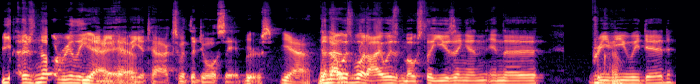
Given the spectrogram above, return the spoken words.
Yeah, there's not really Yeah, any yeah. heavy attacks with the dual sabers. yeah. And that was what I was mostly using in, in the preview Okay. we did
